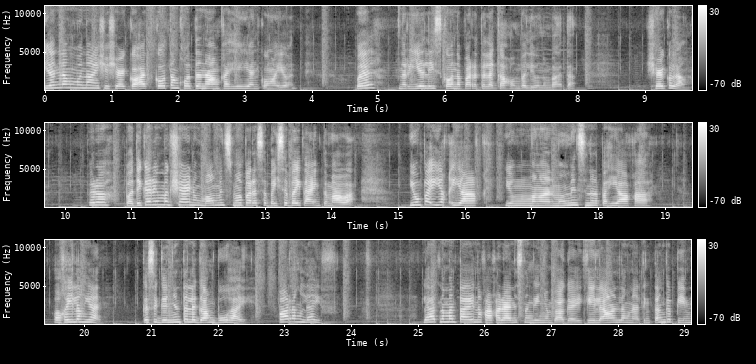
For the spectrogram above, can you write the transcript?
Yan lang muna ang share ko at kotang-kota na ang kahihiyan ko ngayon. Well, na-realize ko na para talaga akong baliw ng bata. Share ko lang. Pero, pwede ka rin mag-share ng moments mo para sabay-sabay tayong tumawa. Yung paiyak-iyak, yung mga moments na napahiya ka, okay lang yan. Kasi ganyan talaga ang buhay. Parang life. Lahat naman tayo nakakaranas ng ganyang bagay, kailangan lang nating tanggapin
